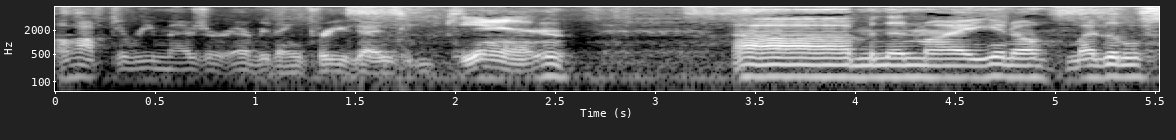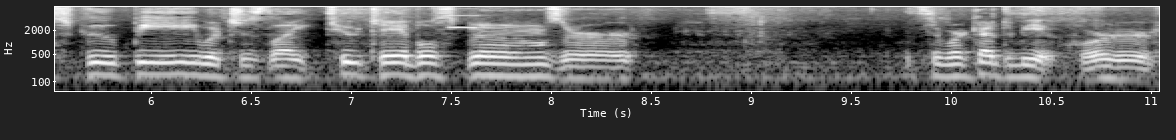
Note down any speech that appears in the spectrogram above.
I'll have to remeasure everything for you guys again. Um, and then my, you know, my little scoopy, which is like two tablespoons or, it's it work out to be a quarter?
